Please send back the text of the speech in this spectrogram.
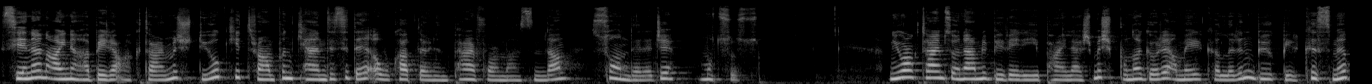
CNN aynı haberi aktarmış. Diyor ki Trump'ın kendisi de avukatlarının performansından son derece mutsuz. New York Times önemli bir veriyi paylaşmış. Buna göre Amerikalıların büyük bir kısmı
